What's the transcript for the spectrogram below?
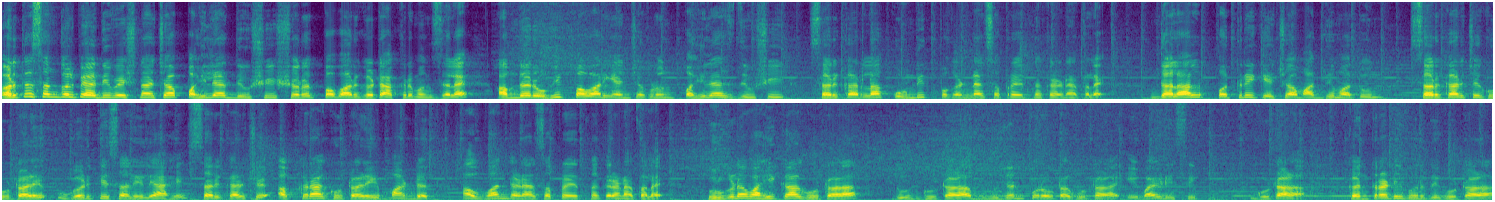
अर्थसंकल्पीय अधिवेशनाच्या पहिल्याच दिवशी शरद पवार गट आक्रमक झालाय. आमदार रोहित पवार यांच्याकडून पहिल्याच दिवशी सरकारला कोंडीत पकडण्याचा प्रयत्न करण्यात आलाय. दलाल पत्रिकेच्या माध्यमातून सरकारचे घोटाळे उघडकीस आलेले आहे. सरकारचे अकरा घोटाळे मांडत आव्हान देण्याचा प्रयत्न करण्यात आलाय. रुग्णवाहिका घोटाळा दूध घोटाळा भोजन पुरवठा घोटाळा एमआयडीसी घोटाळा कंत्राटी भरती घोटाळा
